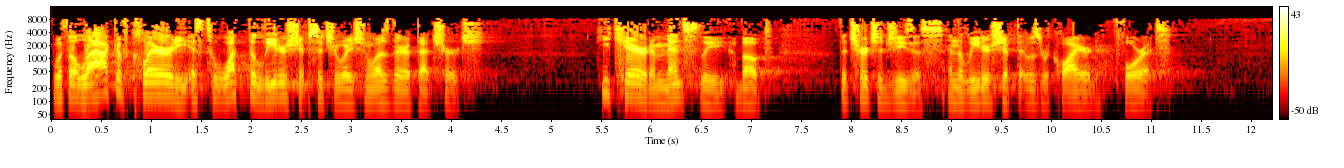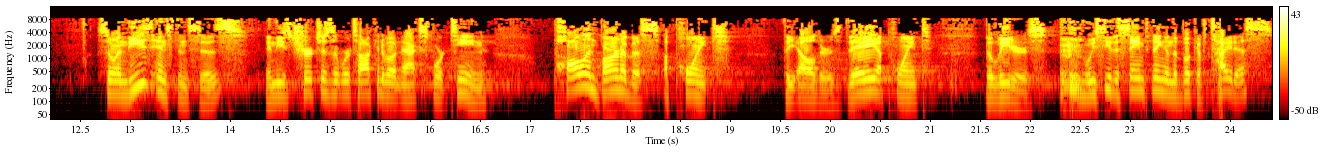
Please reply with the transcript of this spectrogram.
with a lack of clarity as to what the leadership situation was there at that church. He cared immensely about the church of Jesus and the leadership that was required for it. So in these instances, in these churches that we're talking about in Acts 14, Paul and Barnabas appoint the elders. They appoint the leaders. we see the same thing in the book of Titus,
